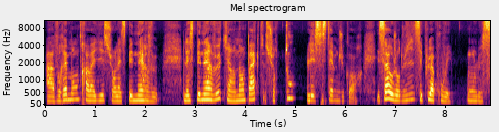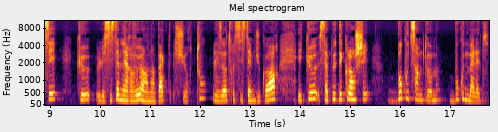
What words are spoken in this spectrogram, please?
à vraiment travailler sur l'aspect nerveux. L'aspect nerveux qui a un impact sur tous les systèmes du corps. Et ça, aujourd'hui, c'est plus à prouver. On le sait, le système nerveux a un impact sur tous les autres systèmes du corps et que ça peut déclencher beaucoup de symptômes, beaucoup de maladies.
